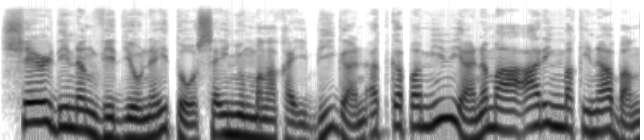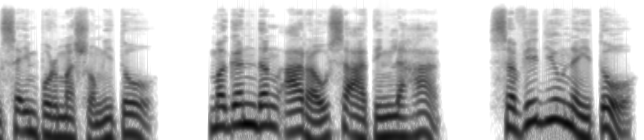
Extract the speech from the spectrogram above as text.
Share din ang video na ito sa inyong mga kaibigan at kapamilya na maaaring makinabang sa impormasyong ito. Magandang araw sa ating lahat. Sa video na ito,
